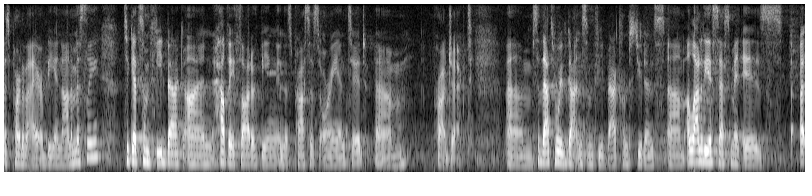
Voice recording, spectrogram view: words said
as part of the IRB anonymously to get some feedback on how they thought of being in this process-oriented um, project. Um, so that's where we've gotten some feedback from students. Um, a lot of the assessment is, uh,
